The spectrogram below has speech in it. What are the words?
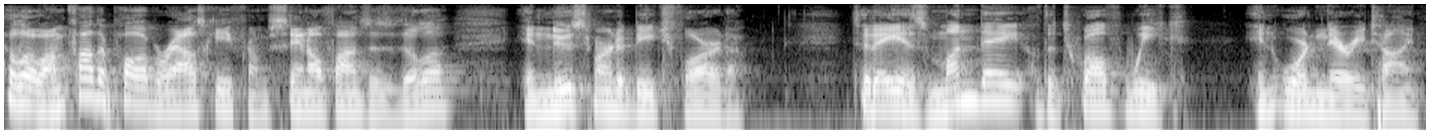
Hello, I'm Father Paul Borowski from St. Alphonsus Villa in New Smyrna Beach, Florida. Today is Monday of the 12th week in Ordinary Time.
